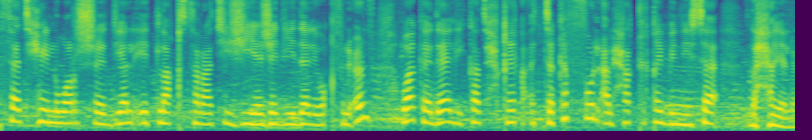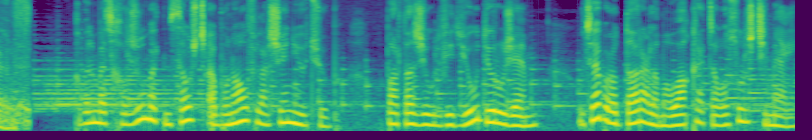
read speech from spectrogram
فاتحين الورش ديال إطلاق استراتيجية جديدة لوقف العنف وكذلك تحقيق التكفل الحقيقي بالنساء ضحايا العنف. قبل ما تخرجوا ما تنسوش تابوناو في العشان يوتيوب. وبارطاجيو الفيديو ديروا جيم. وتابعوا الدار على مواقع التواصل الاجتماعي.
